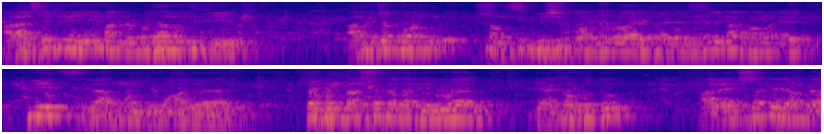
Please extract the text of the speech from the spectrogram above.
আর আজকে যিনি মাননীয় প্রধান অতিথি, আমি যখন সংস্কৃত বিশ্ব মন্ত্রণালয়ে এবং সেলিমা রহমানের পিএইচ ছিলাম মন্ত্রী মহোদয়ার, তখন তার সাথে আমার রেগুলার দেখা হতো। আর একসাথে আমরা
